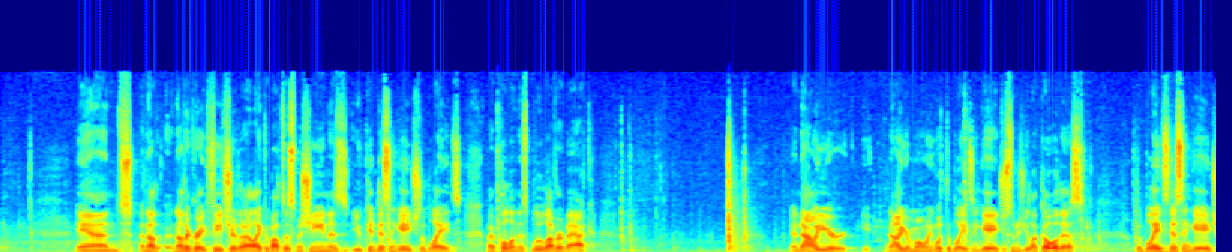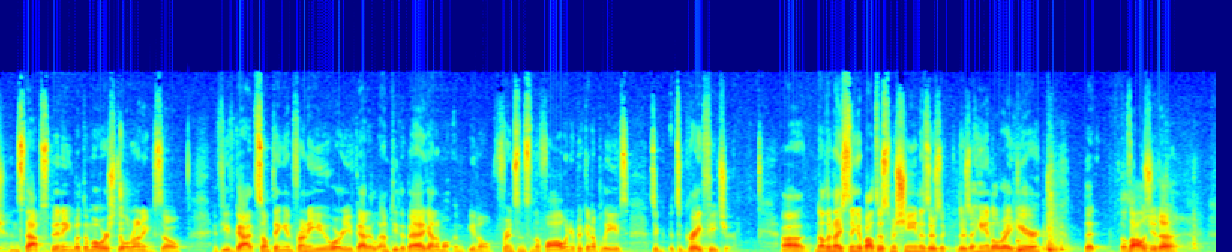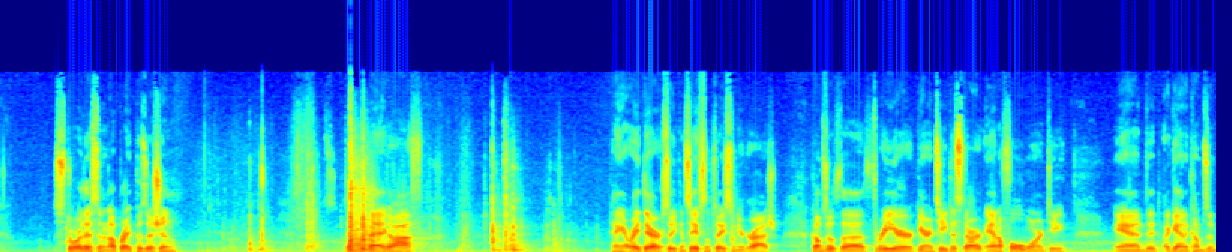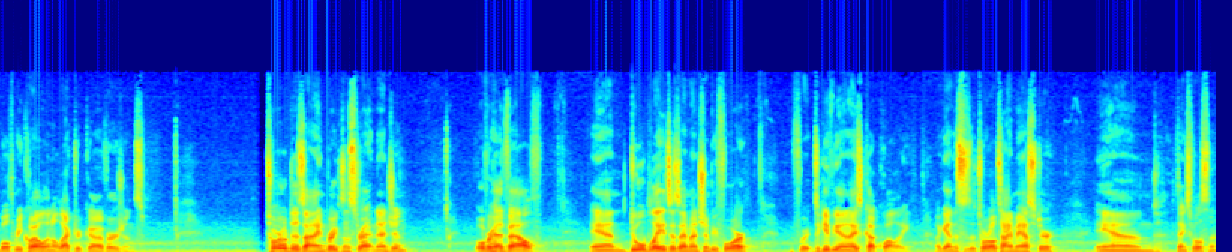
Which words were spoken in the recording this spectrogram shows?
And another, another great feature that I like about this machine is you can disengage the blades by pulling this blue lever back. And now you're, now you're mowing with the blades engaged. As soon as you let go of this, the blades disengage and stop spinning, but the mower's still running. So if you've got something in front of you or you've got to empty the bag on a, you know, for instance, in the fall when you're picking up leaves, it's a, it's a great feature. Uh, another nice thing about this machine is there's a, there's a handle right here that allows you to store this in an upright position. Take the bag off, hang it right there so you can save some space in your garage. Comes with a three-year guarantee to start and a full warranty. And it, again, it comes in both recoil and electric uh, versions. Toro design Briggs & Stratton engine, overhead valve, and dual blades, as I mentioned before, for, to give you a nice cut quality. Again, this is a Toro TimeMaster, and thanks for listening.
